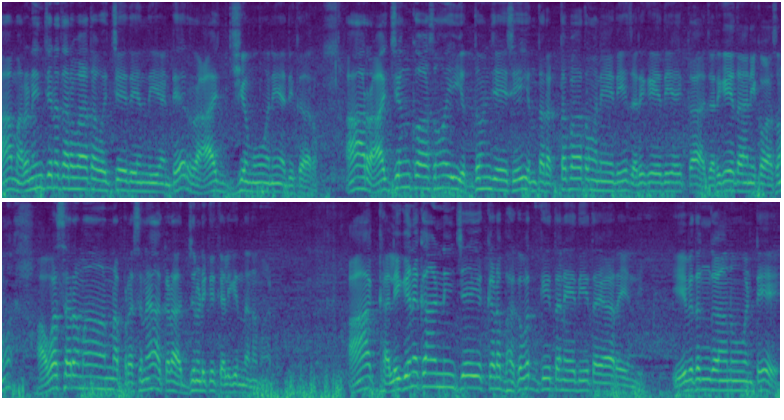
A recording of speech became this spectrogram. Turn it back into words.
ఆ మరణించిన తర్వాత వచ్చేది ఏంది అంటే రాజ్యము అనే అధికారం. ఆ రాజ్యం కోసం ఈ యుద్ధం చేసి ఇంత రక్తపాతం అనేది జరిగేది జరిగేదాని కోసం అవసరమా అన్న ప్రశ్న అక్కడ అర్జునుడికి కలిగిందన్నమాట. ఆ కలిగిన కాణించే ఇక్కడ భగవద్గీత అనేది తయారైంది. ఏ విధంగాను అంటే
